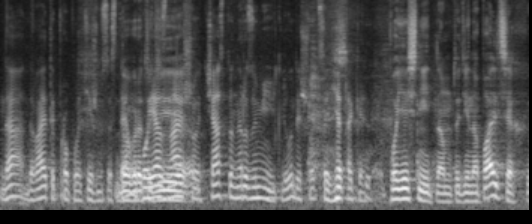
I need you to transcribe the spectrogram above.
Да? Давайте про платіжну систему, Добре, бо я знаю, що часто не розуміють люди, що це є таке. Поясніть нам тоді на пальцях, е,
